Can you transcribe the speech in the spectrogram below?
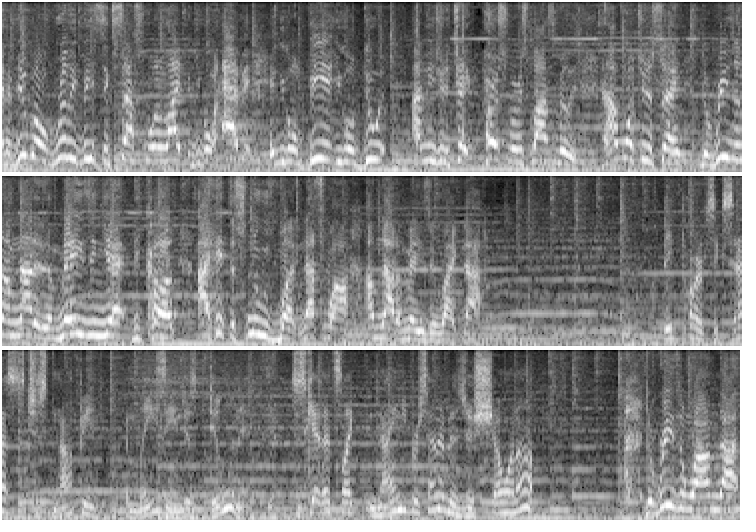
And if you're gonna really be successful in life, if you're gonna have it, if you're gonna be it, you're gonna do it, I need you to take personal responsibility. And I want you to say, the reason I'm not as amazing yet because I hit the snooze button. That's why I'm not amazing right now. a big part of success is just not being lazy and just doing it Yeah. just get that's like 90% of it is just showing up The reason why I'm not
